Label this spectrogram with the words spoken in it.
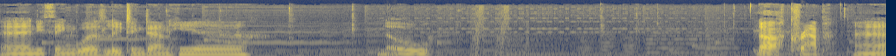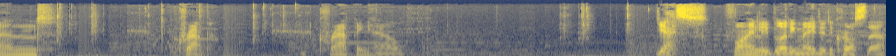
Anything worth looting down here? No. Ah, crap. And. Crap. Crapping hell. Yes! Finally bloody made it across there.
